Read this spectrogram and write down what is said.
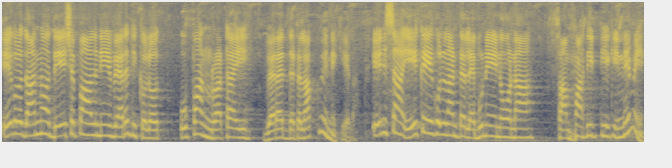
ඒගොල දන්නවා දේශපාලනයේ වැරදි කොළොත් උපන් රටයි වැරැද්දට ලක්වෙන්න කියලා. එනිසා ඒක ඒගොල්ලන්ට ලැබුණේ නෝනා සම්මාධිට්්‍යයකින් නෙමේ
